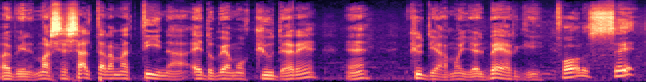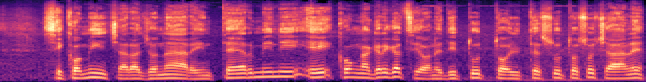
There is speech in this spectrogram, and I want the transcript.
va bene. ma se salta la mattina e dobbiamo chiudere, eh, chiudiamo gli alberghi. Forse si comincia a ragionare in termini e con aggregazione di tutto il tessuto sociale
